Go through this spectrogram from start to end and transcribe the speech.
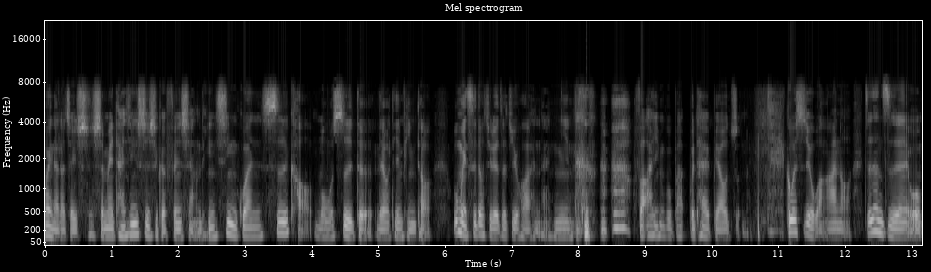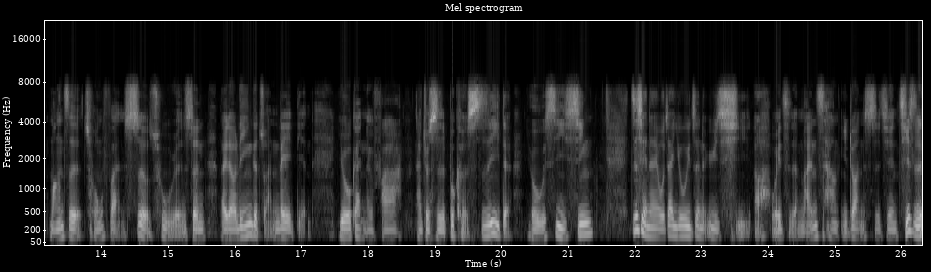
欢迎来到这里是神美谈心事，是个分享灵性观思考模式的聊天频道。我每次都觉得这句话很难念，发音不不不太标准。各位室友晚安哦。这阵子我忙着重返社畜人生，来到另一个转泪点，有感而发，那就是不可思议的游戏心。之前呢，我在忧郁症的预期啊，维持了蛮长一段时间。其实。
